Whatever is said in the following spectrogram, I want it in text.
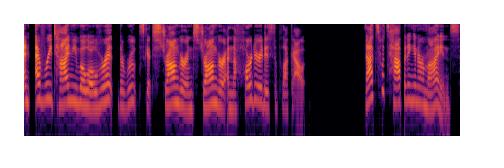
And every time you mow over it, the roots get stronger and stronger, and the harder it is to pluck out. That's what's happening in our minds.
